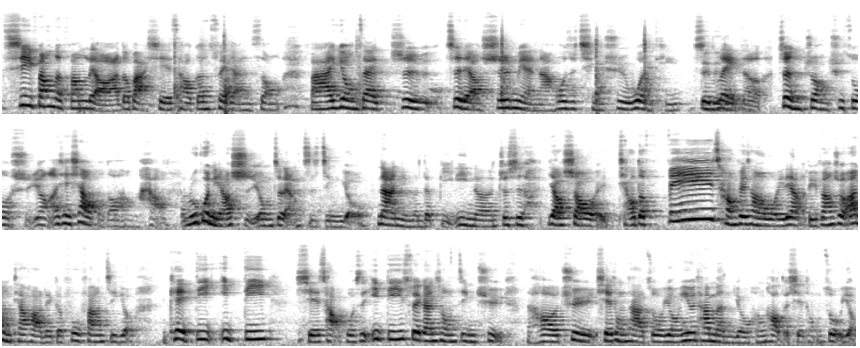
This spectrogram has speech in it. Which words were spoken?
西方的方疗啊，都把血草跟碎干松，把它用在治治疗失眠啊，或是情绪问题之类的症状去做使用，而且效果都很好。如果你要使用这两支精油，那你们的比例呢，就是要稍微调的非常非常的微量。比方说啊，你调好了一个复方精油，你可以滴一滴。血草或是一滴碎干松进去，然后去协同它的作用，因为它们有很好的协同作用。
